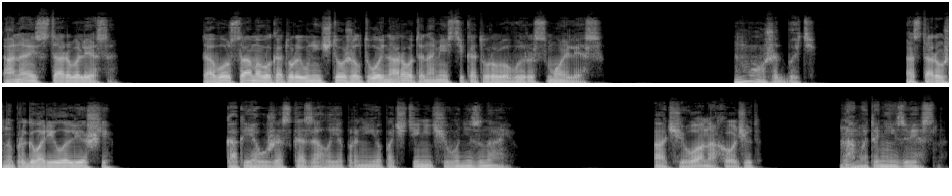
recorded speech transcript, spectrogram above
Она из старого леса. Того самого, который уничтожил твой народ и на месте которого вырос мой лес. Может быть. Осторожно проговорила Лешья. Как я уже сказала, я про нее почти ничего не знаю. А чего она хочет? Нам это неизвестно.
